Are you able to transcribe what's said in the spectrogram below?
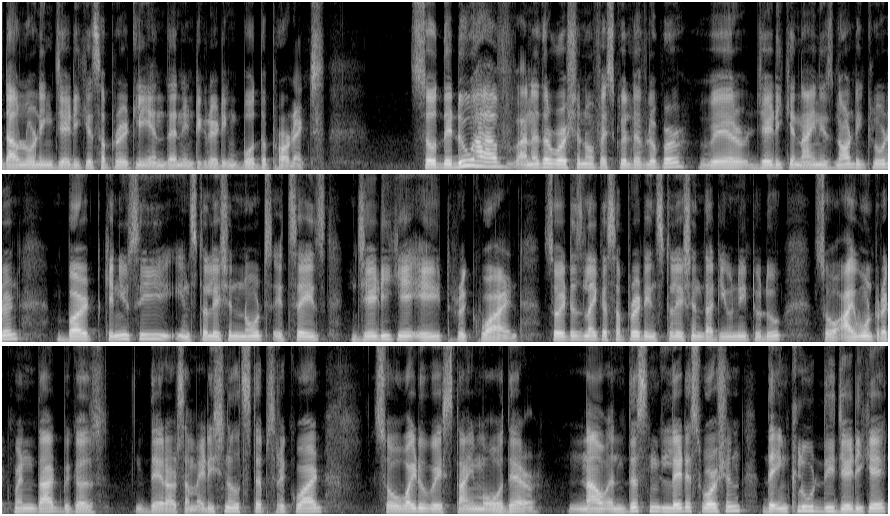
downloading JDK separately and then integrating both the products. So they do have another version of SQL Developer where JDK 9 is not included, but can you see installation notes? It says JDK 8 required. So it is like a separate installation that you need to do. So I won't recommend that because there are some additional steps required. So why do waste time over there? Now in this latest version, they include the JDK.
